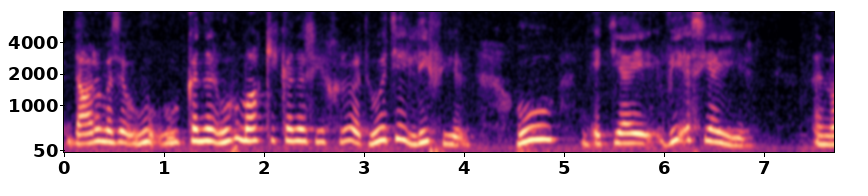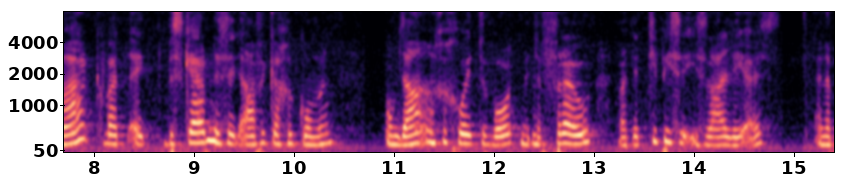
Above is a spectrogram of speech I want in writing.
daarom is het, hoe, hoe, kinder, hoe maak je kinders hier groot? Hoe het jy lief hier? Hoe wie is jij hier? En Mark, wat uit beschermde Zuid-Afrika gekomen, om daar ingegooid te worden met een vrouw wat een typische Israëli is, en een,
